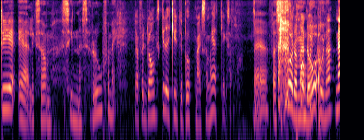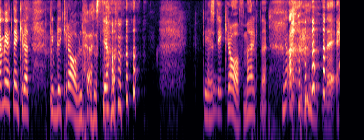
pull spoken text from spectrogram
det är liksom sinnesro för mig. Ja, för de skriker ju inte på uppmärksamhet liksom. Nej, fast det får de ändå. Nej, men jag tänker att det blir kravlöst. Ja. det, Fast det är kravmärkt. Nej. Ja. Nej.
